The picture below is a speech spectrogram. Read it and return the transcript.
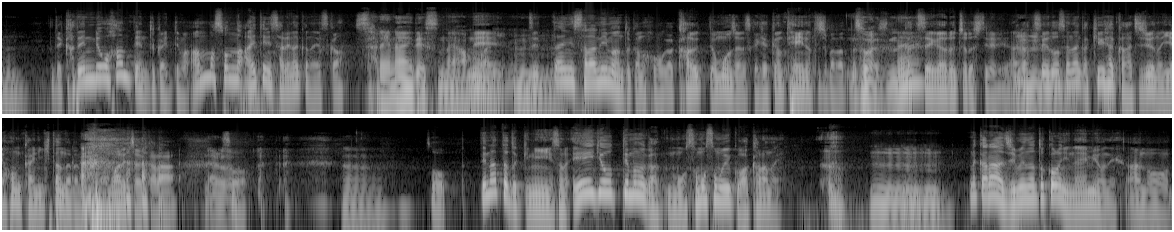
うん。で家電量販店とか行ってもあんまそんな相手にされなくないですか？されないですねあんまり。ね絶対にサラリーマンとかの方が買うって思うじゃないですか逆の店員の立場だったらそうですね。学生がうろちょろしてる学生どうせなんか980のイヤホン買いに来たんだろみたいな思われちゃうから。なるほど。そう。うんってなった時にその営業ってものがもうそもそもよくわからない。うん。うん。だから自分のところに悩みをねあの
